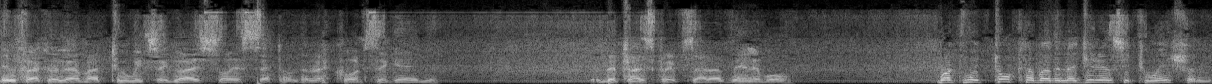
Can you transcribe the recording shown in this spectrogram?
In fact, only about two weeks ago, I saw a set of the records again. The transcripts are available. But we talked about the Nigerian situation.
